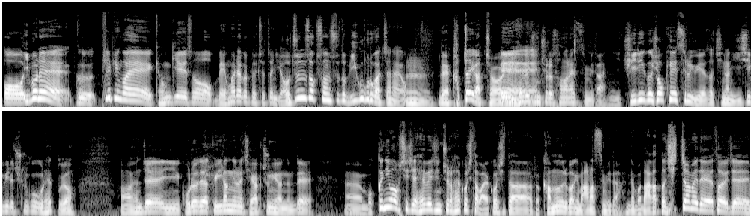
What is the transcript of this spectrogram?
어, 이번에 그 필리핀과의 경기에서 맹활약을 펼쳤던 여준석 선수도 미국으로 갔잖아요. 음. 네, 갑자기 갔죠. 네. 이 해외 진출을 선언했습니다. 이 G리그 쇼케이스를 위해서 지난 20일에 출국을 했고요. 어, 현재 이 고려대학교 1학년을 재학 중이었는데 어, 뭐 끊임없이 이제 해외 진출을 할 것이다 말 것이다 또 감론을박이 많았습니다. 근데 뭐 나갔던 시점에 대해서 이제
